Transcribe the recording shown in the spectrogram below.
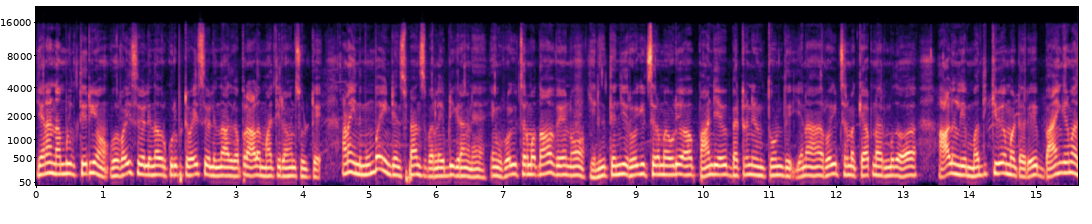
ஏன்னா நம்மளுக்கு தெரியும் ஒரு வயசு வெளியிருந்தால் ஒரு குறிப்பிட்ட வயசு வெளியிருந்தால் அதுக்கப்புறம் ஆளை மாற்றிடுவாங்கன்னு சொல்லிட்டு. ஆனால் இந்த மும்பை இந்தியன்ஸ் ஃபேன்ஸ் பாருங்கள் எப்படி இருக்கிறாங்கன்னு. எங்களுக்கு ரோஹித் சர்மா தான் வேணும். எனக்கு தெரிஞ்சு ரோஹித் சர்மாவோடய பாண்டியாவே பெட்டர்னு எனக்கு தோணுது. ஏன்னா ரோஹித் சர்மா கேப்டனாக இருக்கும்போது ஆளுங்களை மதிக்கவே மாட்டார். பயங்கரமாக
